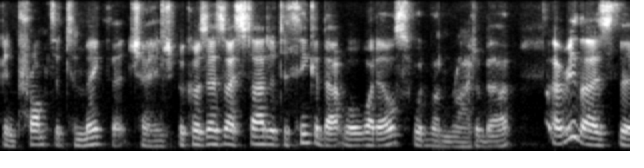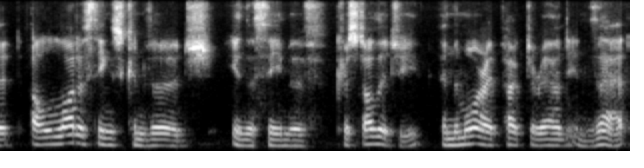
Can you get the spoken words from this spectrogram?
been prompted to make that change because as I started to think about, well, what else would one write about? I realized that a lot of things converge in the theme of Christology. And the more I poked around in that,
